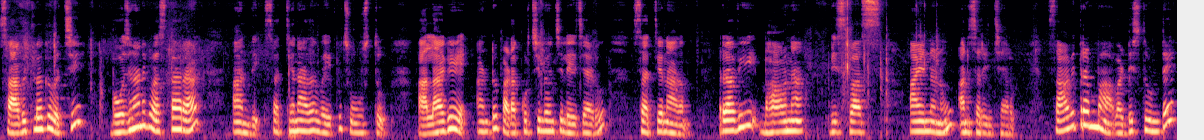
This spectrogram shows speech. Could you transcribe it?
సావిట్లోకి వచ్చి భోజనానికి వస్తారా? అంది. సత్యనాథం వైపు చూస్తూ. అలాగే అంటూ పడకుర్చీలోంచి లేచాడు సత్యనాథం. రవి భావన విశ్వాస్ ఆయనను అనుసరించారు. సావిత్రమ్మ వడ్డిస్తుంటే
